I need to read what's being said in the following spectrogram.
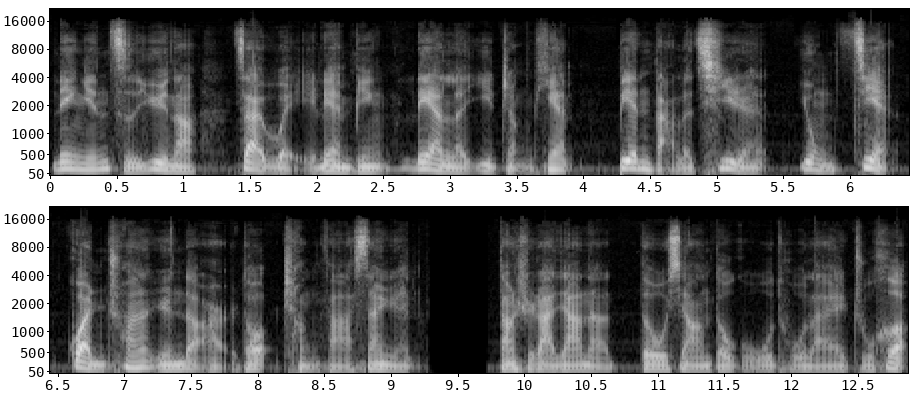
令尹子玉呢在尾练兵，练了一整天，鞭打了七人，用剑贯穿人的耳朵，惩罚三人。当时大家呢都向斗谷乌图来祝贺，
